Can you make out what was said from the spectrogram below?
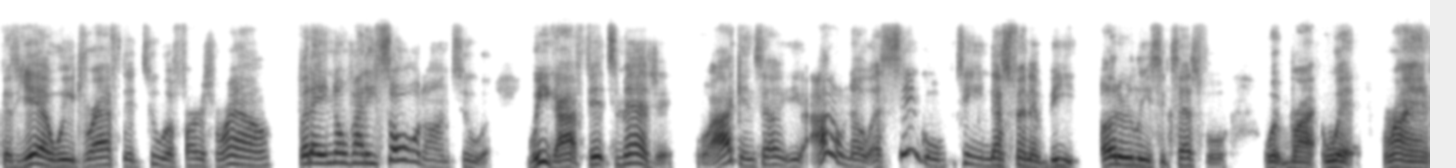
Because yeah, we drafted to a first round, but ain't nobody sold on to it. We got Fitz Magic. Well, I can tell you, I don't know a single team that's gonna be utterly successful with Brian, with Ryan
